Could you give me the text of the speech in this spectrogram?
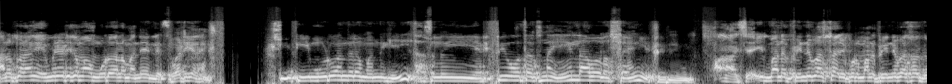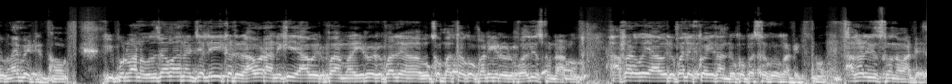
అనుకున్నాక ఇమీడియట్గా మా మూడు వందల మంది వెళ్ళి వాటికనే ఈ మూడు వందల మందికి అసలు ఈ ఎఫ్పిఓ తరఫున ఏం లాభాలు వస్తాయని చెప్పింది మన పిండి బస్తాలు ఇప్పుడు మన పిండి బస్తాలు దుకాణం పెట్టింది. ఇప్పుడు మన హుజరాబాద్ నుంచి వెళ్ళి ఇక్కడ రావడానికి యాభై రూపాయలు ఇరవై రూపాయలు ఒక బస్తాకు ఒకటి ఇరవై రూపాయలు తీసుకుంటాను అక్కడ ఒక యాభై రూపాయలు ఎక్కువ అవుతుంది. ఒక బస్తాకు ఒకటి. అక్కడ తీసుకుందాం అంటే.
